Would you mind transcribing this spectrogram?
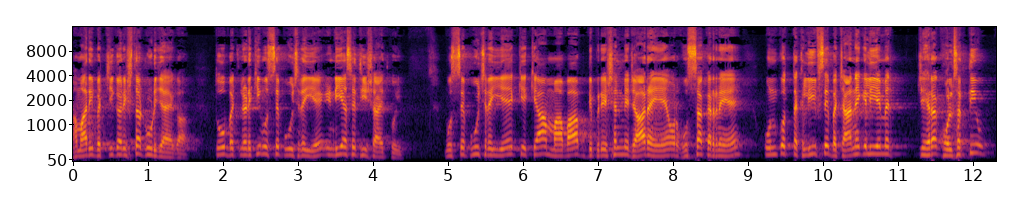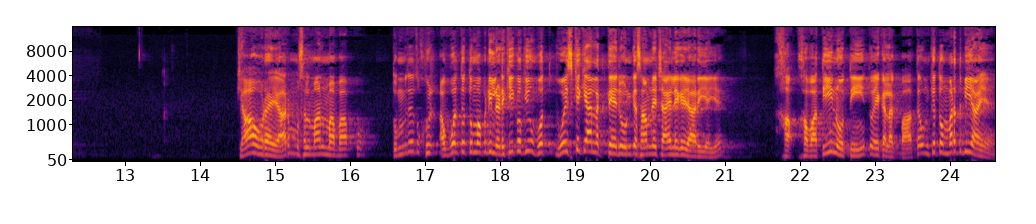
ہماری بچی کا رشتہ ٹوٹ جائے گا تو وہ لڑکی مجھ سے پوچھ رہی ہے انڈیا سے تھی شاید کوئی مجھ سے پوچھ رہی ہے کہ کیا ماں باپ ڈپریشن میں جا رہے ہیں اور غصہ کر رہے ہیں ان کو تکلیف سے بچانے کے لیے میں چہرہ کھول سکتی ہوں کیا ہو رہا ہے یار مسلمان ماں باپ کو تم تو خوش اول تو تم اپنی لڑکی کو کیوں وہ اس کے کیا لگتے ہیں جو ان کے سامنے چائے لے کے جا رہی ہے یہ خواتین ہوتی ہیں تو ایک الگ بات ہے ان کے تو مرد بھی آئے ہیں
